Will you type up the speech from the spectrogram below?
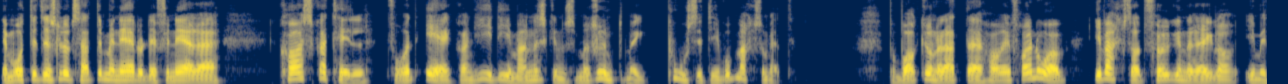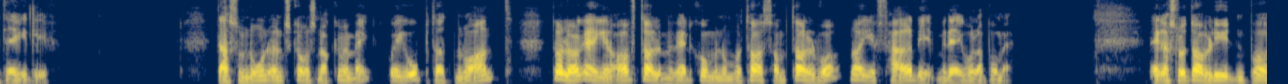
Jeg måtte til slutt sette meg ned og definere hva skal til for at jeg kan gi de menneskene som er rundt meg, positiv oppmerksomhet. På bakgrunn av dette har jeg fra nå av iverksatt følgende regler i mitt eget liv. Dersom noen ønsker å snakke med meg, og jeg er opptatt med noe annet, da lager jeg en avtale med vedkommende om å ta samtalen vår når jeg er ferdig med det jeg holder på med. Jeg har slått av lyden på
